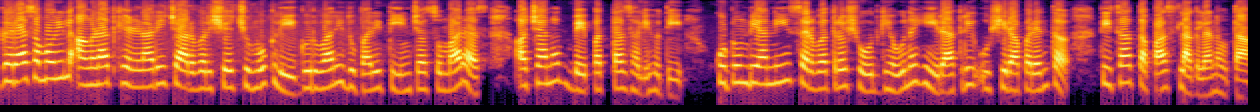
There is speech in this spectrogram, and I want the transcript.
घरासमोरील अंगणात खेळणारी चार वर्षीय चिमुकली गुरुवारी दुपारी तीनच्या सुमारास अचानक बेपत्ता झाली होती. कुटुंबियांनी सर्वत्र शोध घेऊनही रात्री उशिरापर्यंत तिचा तपास लागला नव्हता.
